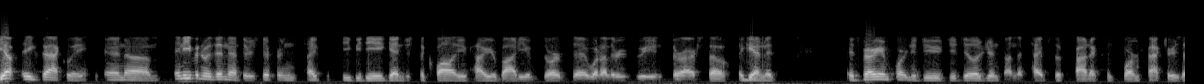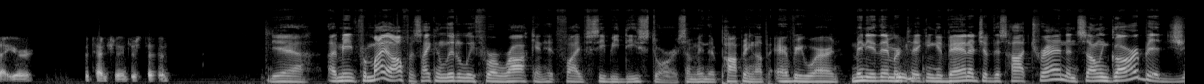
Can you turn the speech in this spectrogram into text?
Yep, exactly. And um, and even within that, there's different types of CBD. Again, just the quality of how your body absorbs it, what other ingredients there are. So again, it's it's very important to do due diligence on the types of products and form factors that you're potentially interested in. Yeah. I mean, from my office, I can literally throw a rock and hit five CBD stores. I mean, they're popping up everywhere, and many of them are hmm. taking advantage of this hot trend and selling garbage.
